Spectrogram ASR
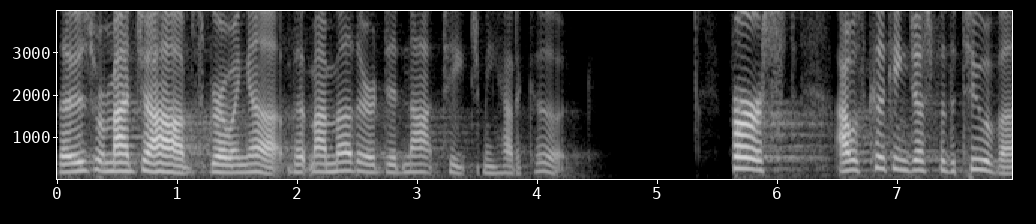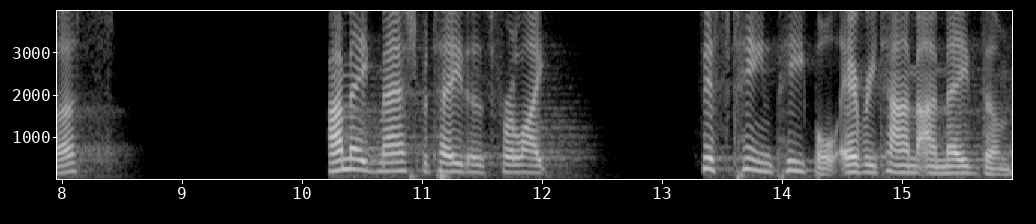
Those were my jobs growing up, but my mother did not teach me how to cook. First, I was cooking just for the two of us. I made mashed potatoes for like 15 people every time I made them.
